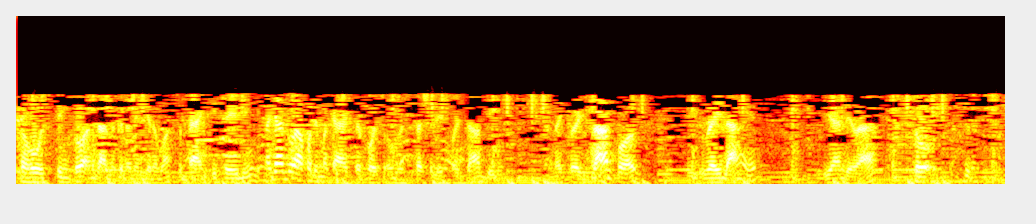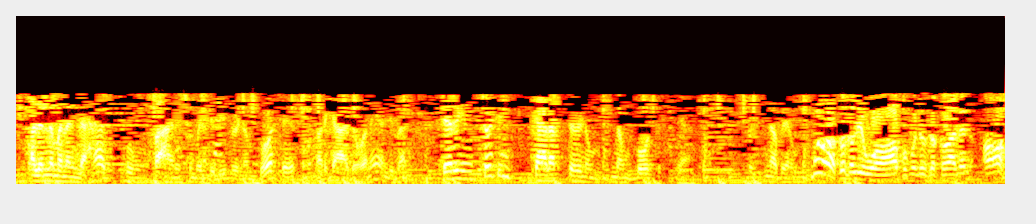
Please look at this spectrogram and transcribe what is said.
Sa hosting ko, ang dami ko na rin ginawa. Sa banking trading, nagagawa ko din mag-character voiceover, especially for dubbing. Like for example, si Ray Langit, yan, di ba? So, alam naman ng lahat kung paano siya mag-deliver ng boses, markado ko na yan, di ba? Pero yung certain character ng, ng boses niya, pag sinabi niya, mula sa kaliwa, pumunta sa kanan, oh,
